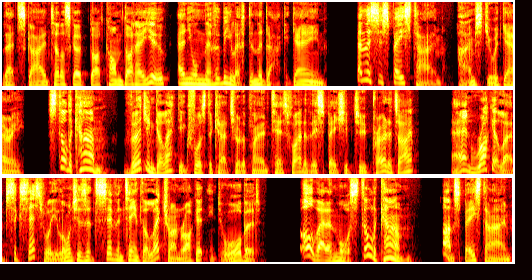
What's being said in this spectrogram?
That's skyandtelescope.com.au and you'll never be left in the dark again. And this is Space Time. I'm Stuart Gary. Still to come. Virgin Galactic forced to cut short a planned test flight of their Spaceship Two prototype, and Rocket Lab successfully launches its 17th Electron rocket into orbit. All that and more still to come on Space Time.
